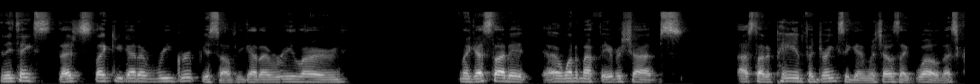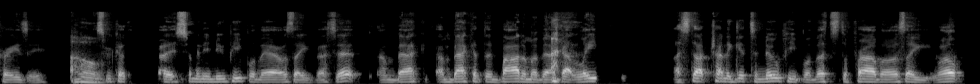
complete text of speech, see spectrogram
and it takes that's like you got to regroup yourself. You got to relearn like I started uh, one of my favorite shops. I started paying for drinks again, which I was like, "Whoa, that's crazy!" Oh, it's because there's so many new people there. I was like, "That's it. I'm back. I'm back at the bottom of it. I got late. I stopped trying to get to know people. That's the problem." I was like, "Well,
